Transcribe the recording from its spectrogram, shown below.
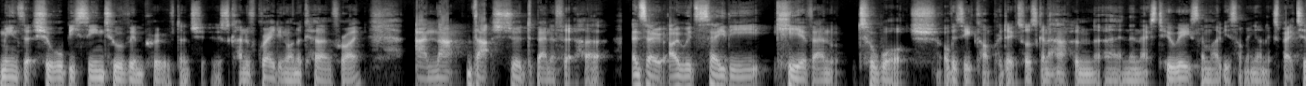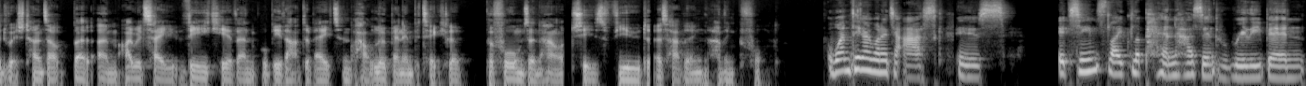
means that she will be seen to have improved and she's kind of grading on a curve, right? And that that should benefit her. And so I would say the key event to watch, obviously you can't predict what's going to happen uh, in the next two weeks. There might be something unexpected which turns out, but um, I would say the key event will be that debate and how Le Pen in particular performs and how she's viewed as having having performed. One thing I wanted to ask is it seems like Le Pen hasn't really been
